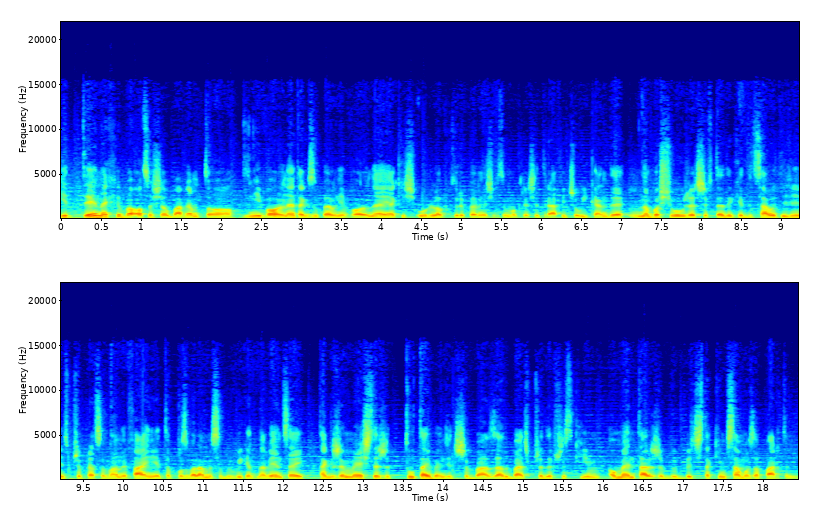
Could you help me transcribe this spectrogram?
Jedyne chyba o co się obawiam to dni wolne, tak zupełnie wolne, jakiś urlop, który pewnie się w tym okresie trafi, czy weekendy. No bo siłą rzeczy wtedy, kiedy cały tydzień jest przepracowany fajnie, to pozwalamy sobie w weekend na więcej. Także myślę, że tutaj będzie trzeba zadbać przede wszystkim o mental, żeby być takim samozapartym.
